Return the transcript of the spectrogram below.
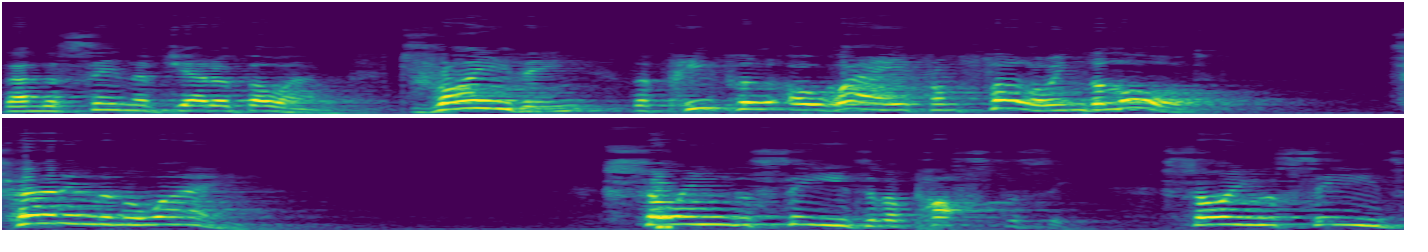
than the sin of Jeroboam, driving the people away from following the Lord, turning them away, sowing the seeds of apostasy, sowing the seeds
